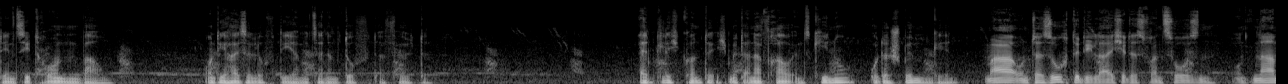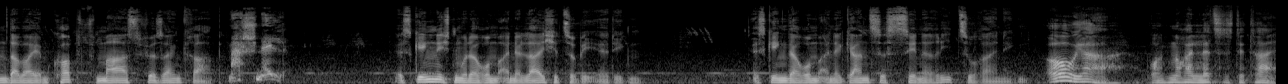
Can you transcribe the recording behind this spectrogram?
den Zitronenbaum und die heiße Luft, die er mit seinem Duft erfüllte. Endlich konnte ich mit einer Frau ins Kino oder schwimmen gehen. Ma untersuchte die Leiche des Franzosen und nahm dabei im Kopf Maß für sein Grab. Mach schnell! Es ging nicht nur darum, eine Leiche zu beerdigen. Es ging darum, eine ganze Szenerie zu reinigen. Oh ja, und noch ein letztes Detail.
